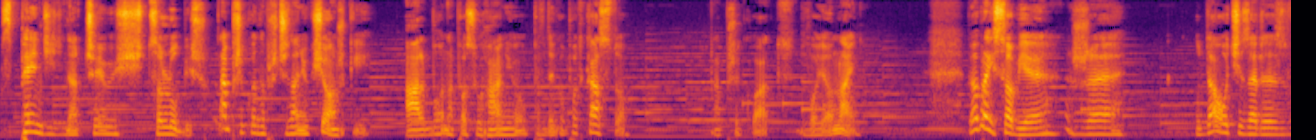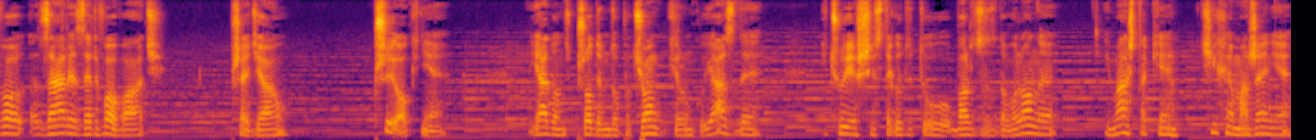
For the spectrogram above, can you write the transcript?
spędzić na czymś, co lubisz. Na przykład na przeczytaniu książki, albo na posłuchaniu pewnego podcastu, na przykład dwoje online. Wyobraź sobie, że udało Ci zarezerwować przedział przy oknie, jadąc przodem do pociągu kierunku jazdy, i czujesz się z tego tytułu bardzo zadowolony i masz takie ciche marzenie,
